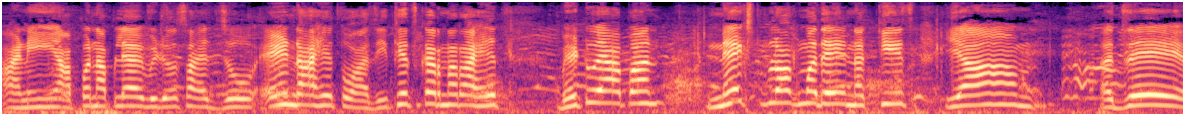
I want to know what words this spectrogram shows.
आणि आपण आपल्या व्हिडिओचा जो एंड आहे तो आज इथेच करणार आहेत. भेटूया आपण नेक्स्ट ब्लॉगमध्ये नक्कीच या जे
